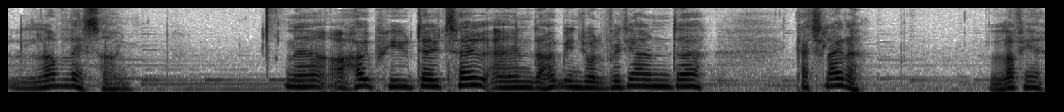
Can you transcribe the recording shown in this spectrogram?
love this home. Now, I hope you do too, and I hope you enjoyed the video, and uh, catch you later. Love you.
